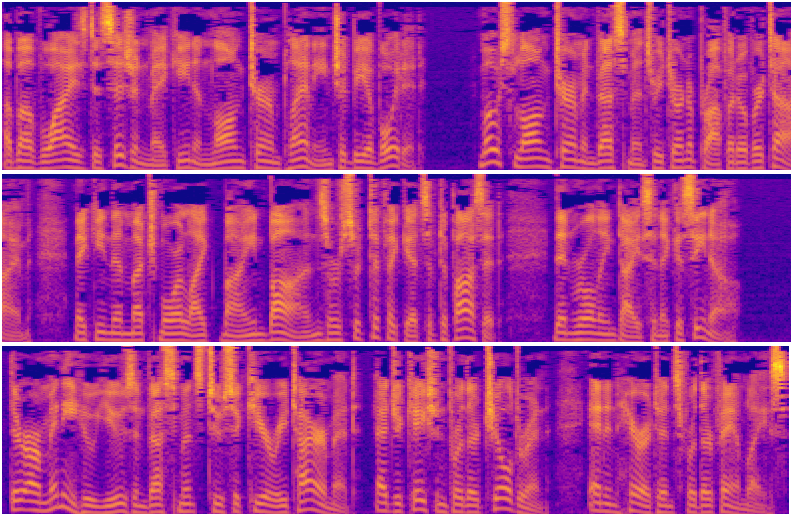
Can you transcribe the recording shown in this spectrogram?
above wise decision making and long-term planning should be avoided. Most long-term investments return a profit over time, making them much more like buying bonds or certificates of deposit than rolling dice in a casino. There are many who use investments to secure retirement, education for their children, and inheritance for their families.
